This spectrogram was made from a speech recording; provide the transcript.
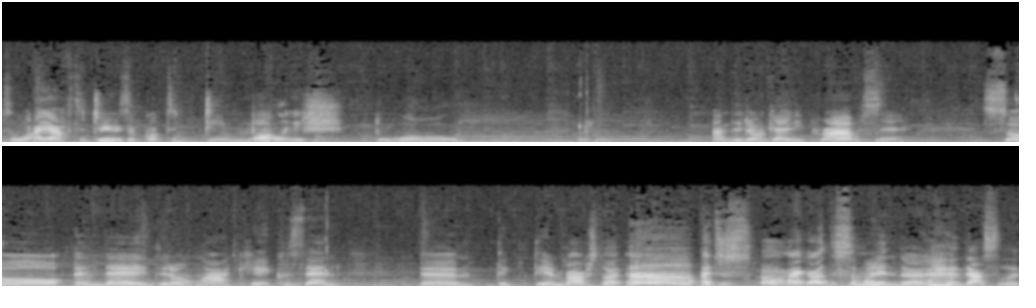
So what I have to do is I've got to demolish the wall and they don't get any privacy. So, and they, they don't like it because then um, the, the embarrassed like, ah, I just, oh my god, there's someone in there. that's um,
